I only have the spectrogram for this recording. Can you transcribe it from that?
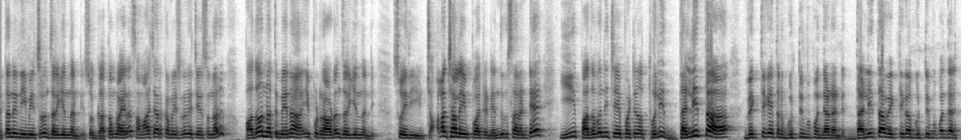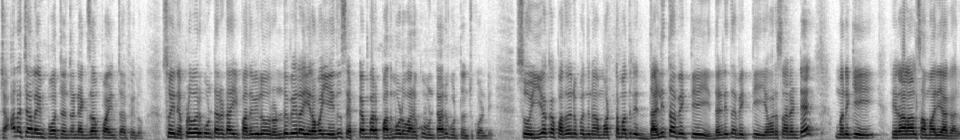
ఇతన్ని నియమించడం జరిగిందండి. సో గతంలో ఆయన సమాచార కమిషనర్గా చేస్తున్నారు. పదోన్నతి మీద ఇప్పుడు రావడం జరిగిందండి. సో ఇది చాలా చాలా ఇంపార్టెంట్. ఎందుకు సార్ అంటే ఈ పదవిని చేపట్టిన తొలి దళిత వ్యక్తిగా ఇతను గుర్తింపు పొందాడండి. దళిత వ్యక్తిగా గుర్తింపు పొందారు. చాలా చాలా ఇంపార్టెంట్ అండి ఎగ్జామ్ పాయింట్ ఆఫ్ వ్యూలో. సో ఈయన ఎప్పటి వరకు ఉంటారట? ఈ పదవిలో రెండు వేల ఇరవై ఐదు సెప్టెంబర్ పదమూడు వరకు ఉంటారు గుర్తుంచుకోండి. సో ఈ యొక్క పదవిని పొందిన మొట్టమొదటి దళిత వ్యక్తి దళిత వ్యక్తి ఎవరు సార్ అంటే మనకి హిరాలాల్ సమారియా గారు.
